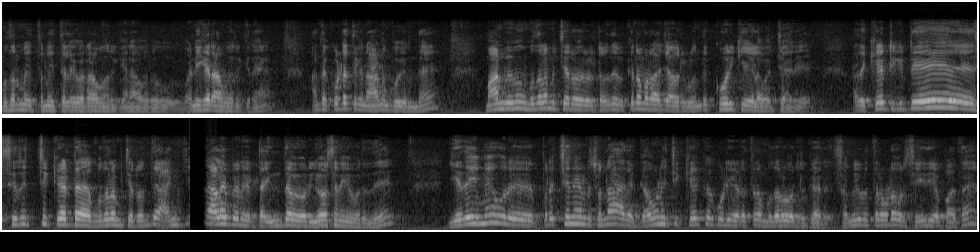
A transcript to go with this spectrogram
முதன்மை துணைத் தலைவராகவும் இருக்கேன். நான் ஒரு வணிகராகவும் இருக்கிறேன். அந்த கூட்டத்துக்கு நானும் போயிருந்தேன். மாண்புமிகு முதலமைச்சர் அவர்கள்ட்ட வந்து விக்ரமராஜா அவர்கள் வந்து கோரிக்கைகளை வச்சார். அதை கேட்டுக்கிட்டே சிரித்து கேட்ட முதலமைச்சர் வந்து அஞ்சு நாளே போயிட்ட இந்த ஒரு யோசனை வருது. எதையுமே ஒரு பிரச்சனைன்னு சொன்னால் அதை கவனித்து கேட்கக்கூடிய இடத்துல முதல்வர் இருக்கார். சமீபத்தில் கூட ஒரு செய்தியை பார்த்தேன்.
